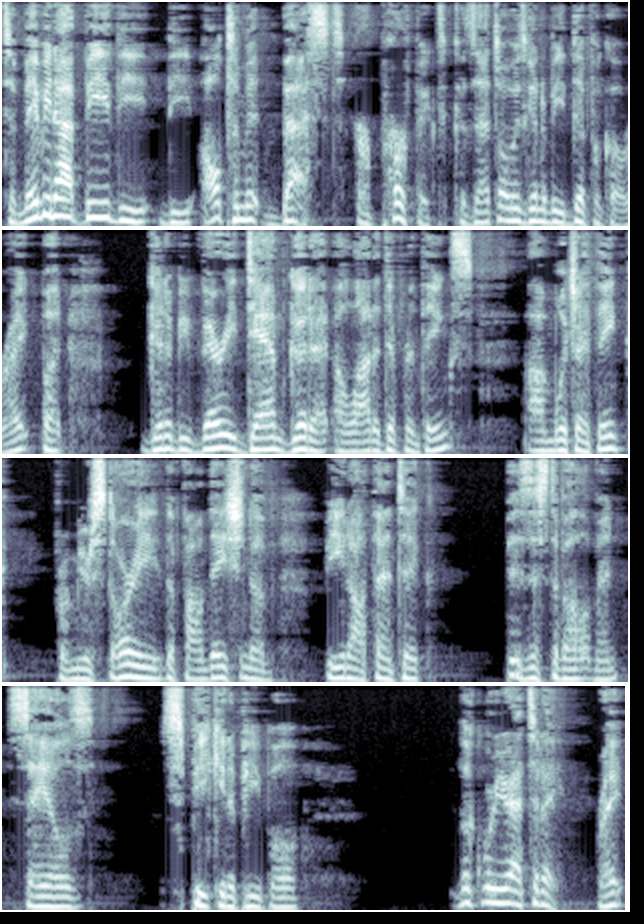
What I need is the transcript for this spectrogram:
to maybe not be the the ultimate best or perfect because that's always going to be difficult, right? But going to be very damn good at a lot of different things, um, which I think from your story, the foundation of being authentic, business development, sales, speaking to people. Look where you're at today, right?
